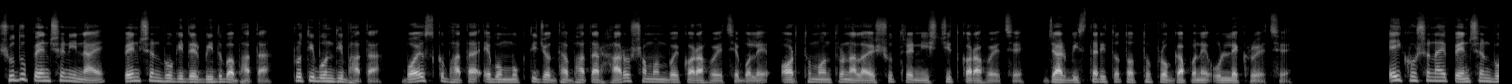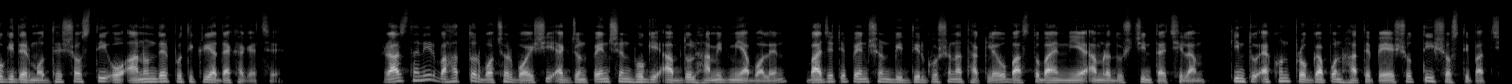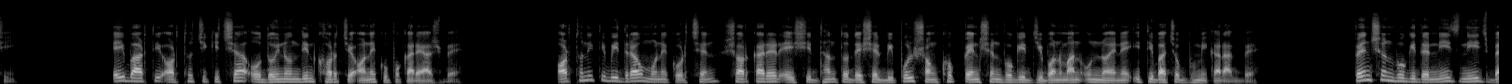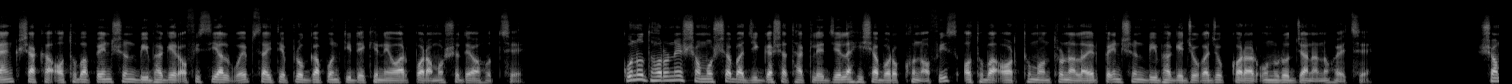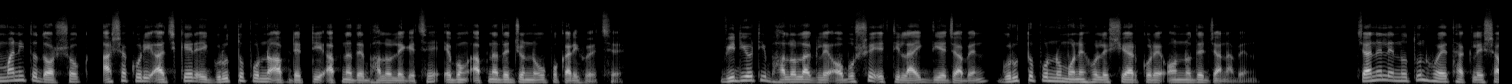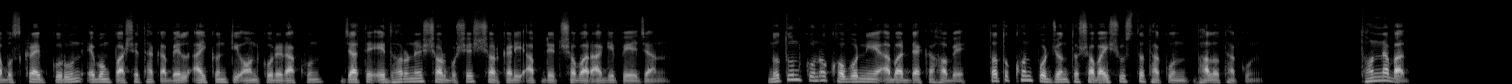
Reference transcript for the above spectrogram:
শুধু পেনশনই নয়, পেনশনভোগীদের বিধবা ভাতা, প্রতিবন্ধী ভাতা, বয়স্ক ভাতা এবং মুক্তিযোদ্ধা ভাতার হারও সমন্বয় করা হয়েছে বলে অর্থ মন্ত্রণালয়ের সূত্রে নিশ্চিত করা হয়েছে। যার বিস্তারিত তথ্য প্রজ্ঞাপনে উল্লেখ রয়েছে। এই ঘোষণায় পেনশনভোগীদের মধ্যে স্বস্তি ও আনন্দের প্রতিক্রিয়া দেখা গেছে। রাজধানীর বাহাত্তর বছর বয়সী একজন পেনশনভোগী আব্দুল হামিদ মিয়া বলেন, বাজেটে পেনশন বৃদ্ধির ঘোষণা থাকলেও বাস্তবায়ন নিয়ে আমরা দুশ্চিন্তায় ছিলাম, কিন্তু এখন প্রজ্ঞাপন হাতে পেয়ে সত্যিই স্বস্তি পাচ্ছি। এই বাড়তি অর্থ চিকিৎসা ও দৈনন্দিন খরচে অনেক উপকারে আসবে। অর্থনীতিবিদরাও মনে করছেন, সরকারের এই সিদ্ধান্ত দেশের বিপুল সংখ্যক পেনশনভোগীর জীবনমান উন্নয়নে ইতিবাচক ভূমিকা রাখবে। পেনশনভোগীদের নিজ নিজ ব্যাংক শাখা অথবা পেনশন বিভাগের অফিসিয়াল ওয়েবসাইটে প্রজ্ঞাপনটি দেখে নেওয়ার পরামর্শ দেওয়া হচ্ছে। কোনো ধরনের সমস্যা বা জিজ্ঞাসা থাকলে জেলা হিসাবরক্ষণ অফিস অথবা অর্থ মন্ত্রণালয়ের পেনশন বিভাগে যোগাযোগ করার অনুরোধ জানানো হয়েছে। সম্মানিত দর্শক, আশা করি আজকের এই গুরুত্বপূর্ণ আপডেটটি আপনাদের ভালো লেগেছে এবং আপনাদের জন্য উপকারী হয়েছে। ভিডিওটি ভালো লাগলে অবশ্যই একটি লাইক দিয়ে যাবেন, গুরুত্বপূর্ণ মনে হলে শেয়ার করে অন্যদের জানাবেন। চ্যানেলে নতুন হয়ে থাকলে সাবস্ক্রাইব করুন এবং পাশে থাকা বেল আইকনটি অন করে রাখুন, যাতে এ ধরনের সর্বশেষ সরকারি আপডেট সবার আগে পেয়ে যান। নতুন কোনো খবর নিয়ে আবার দেখা হবে, ততক্ষণ পর্যন্ত সবাই সুস্থ থাকুন, ভালো থাকুন। ধন্যবাদ।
